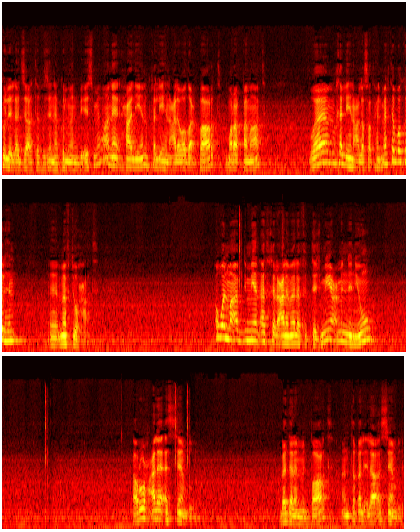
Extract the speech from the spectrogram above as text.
كل الأجزاء تخزنها كل من باسمه. أنا حاليا مخليهن على وضع part مرقمات ومخليهن على سطح المكتب وكلهن آه، مفتوحات. أول ما أبدي من أدخل على ملف التجميع من new أروح على assembly. بدلا من part أنتقل إلى assembly.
